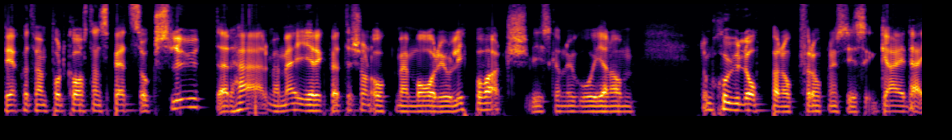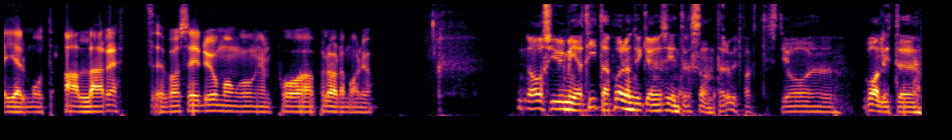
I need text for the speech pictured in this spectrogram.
V75-podcasten Spets och slut är här med mig, Erik Pettersson och med Mario Lipovac. Vi ska nu gå igenom de sju loppen och förhoppningsvis guida er mot alla rätt. Vad säger du om omgången på, på lördag, Mario? Ja, så ju mer jag tittar på den tycker jag den ser intressantare ut faktiskt. Jag eh, var lite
